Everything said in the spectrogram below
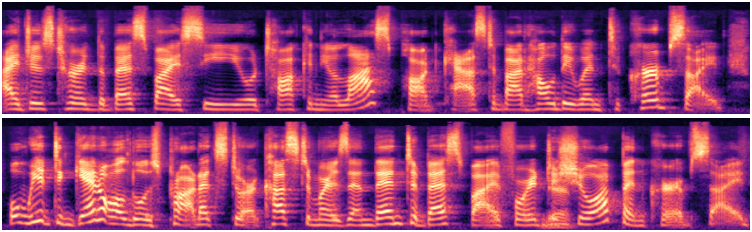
I just heard the Best Buy CEO talk in your last podcast about how they went to curbside. Well, we had to get all those products to our customers and then to Best Buy for it to show up in curbside.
